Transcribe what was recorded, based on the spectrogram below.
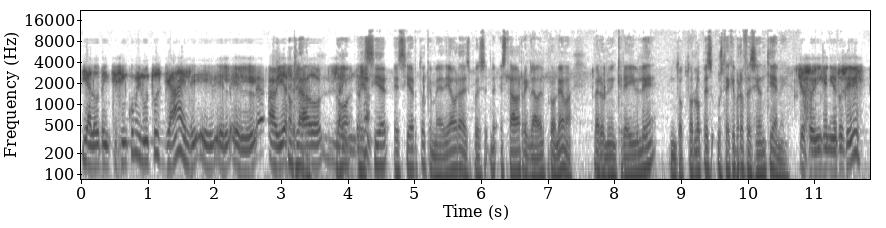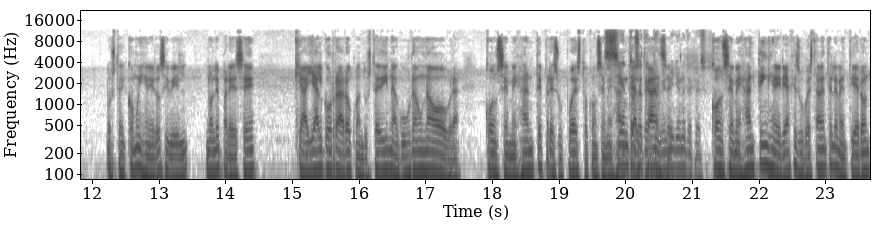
y a los 25 minutos ya el, el- el- había No, cesado claro, la no, inundación. es, cier- es cierto que media hora después estaba arreglado el problema, pero lo increíble, doctor López, ¿usted qué profesión tiene? Yo soy ingeniero civil. ¿Usted como ingeniero civil no le parece que hay algo raro cuando usted inaugura una obra con semejante presupuesto, con semejante 170 mil alcance, millones de pesos. con semejante ingeniería que supuestamente le metieron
